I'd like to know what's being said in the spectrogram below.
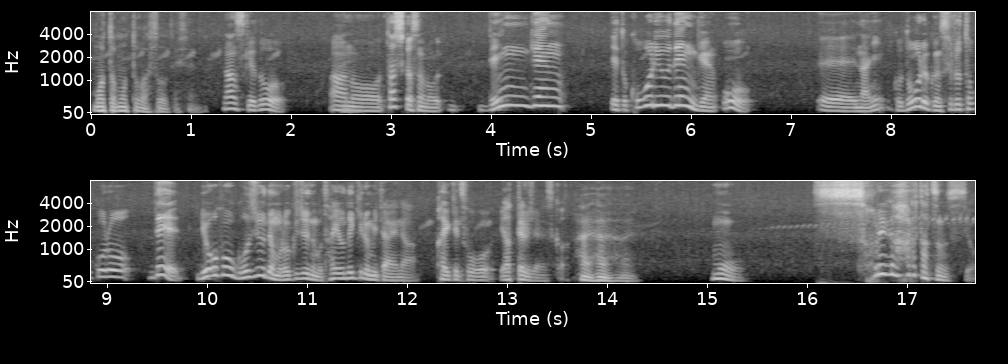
もともとはそうですよね。なんですけどあの確かその電源、えっと、交流電源をえー何？こう動力にするところで両方50でも60でも対応できるみたいな解決法をやってるじゃないですか。はいはいはい。もうそれが腹立つんですよ。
